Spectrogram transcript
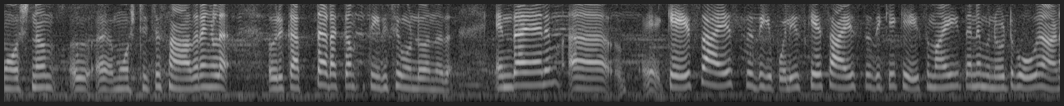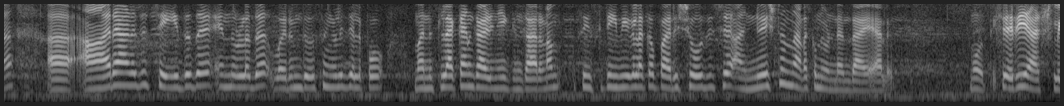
മോഷണം മോഷ്ടിച്ച സാധനങ്ങൾ ഒരു കത്തടക്കം തിരിച്ചു കൊണ്ടുവന്നത്. എന്തായാലും കേസായ സ്ഥിതിക്ക് പോലീസ് കേസായ സ്ഥിതിക്ക് കേസുമായി തന്നെ മുന്നോട്ട് പോവുകയാണ്. ആരാണിത് ചെയ്തത് എന്നുള്ളത് വരും ദിവസങ്ങളിൽ ചിലപ്പോൾ മനസ്സിലാക്കാൻ കഴിഞ്ഞേക്കും. കാരണം സി സി ടി വികളൊക്കെ പരിശോധിച്ച് അന്വേഷണം നടക്കുന്നുണ്ട് എന്തായാലും. ശരി ആഷ്ലി.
